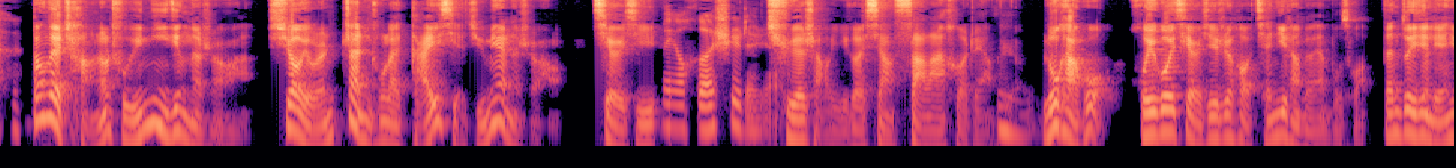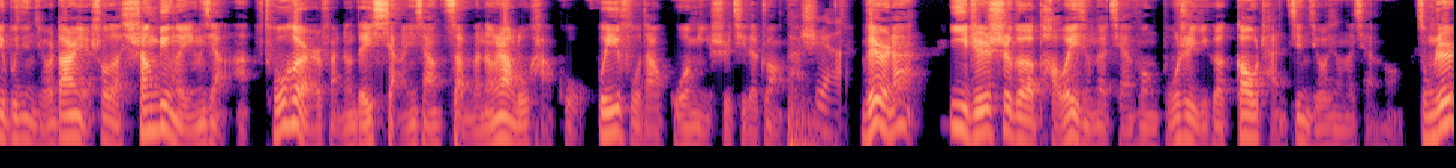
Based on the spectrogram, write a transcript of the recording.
当在场上处于逆境的时候啊，需要有人站出来改写局面的时候，切尔西没有合适的人，缺少一个像萨拉赫这样的人。卢卡库回归切尔西之后，前几场表现不错，但最近连续不进球，当然也受到伤病的影响啊。图赫尔反正得想一想，怎么能让卢卡库恢复到国米时期的状态。是啊，维尔纳。一直是个跑位型的前锋，不是一个高产进球型的前锋。总之，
